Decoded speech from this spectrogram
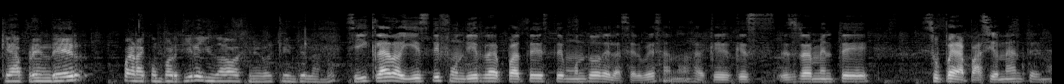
que aprender para compartir ayudaba a generar clientela, ¿no? Sí, claro, y es difundir la parte de este mundo de la cerveza, ¿no? O sea, que, que es, es realmente súper apasionante, ¿no?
